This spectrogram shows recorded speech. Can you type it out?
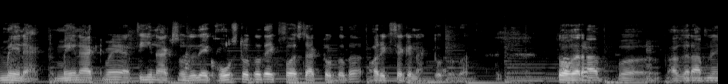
मेन एक्ट मेन एक्ट में तीन एक्ट होते थे एक होस्ट होता था एक फ़र्स्ट एक्ट होता था और एक सेकेंड एक्ट होता था। तो अगर आप अगर आपने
